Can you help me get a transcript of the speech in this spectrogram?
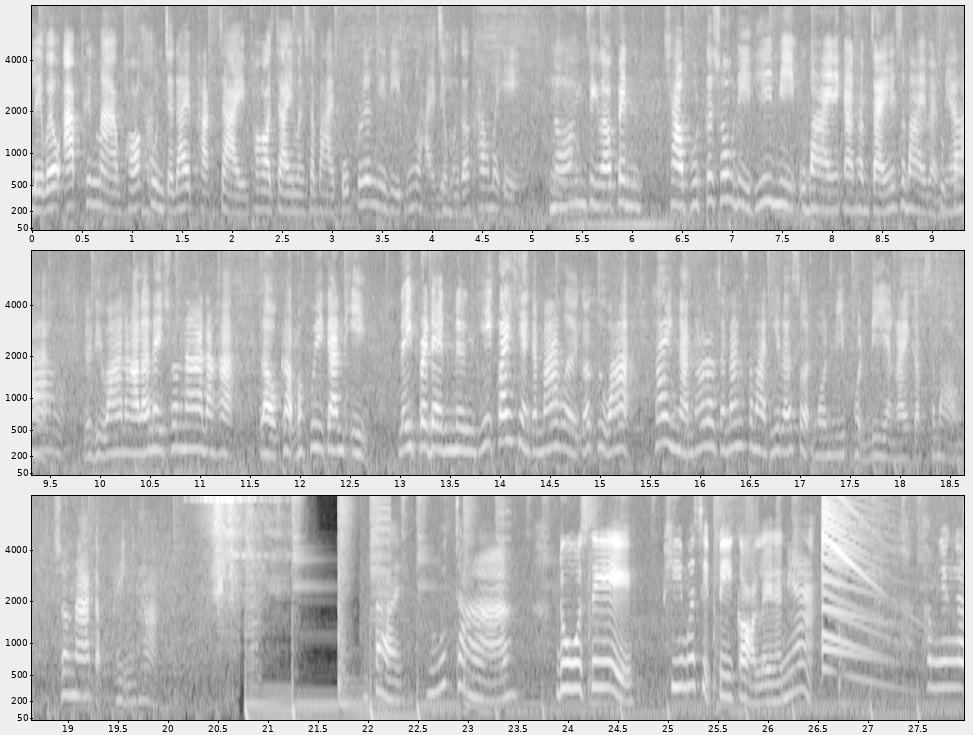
เลเวลอัพขึ้นมา เพราะคุณจะได้พักใจ พอใจมันสบายปุ๊บเรื่องดีๆทั้งหลายเดี๋ยวมันก็เข้ามาเอง เนาะจริงๆแล้วเป็นชาวพุทธก็โชคดีที่มีอุบายในการทำใจให้สบายแบบเนี้ยแหละถูกต้องเดี๋ยวดีว่านะคะ แล้วในช่วงหน้านะคะ เรากลับมาคุยกันอีกในอีกประเด็นหนึ่งที่ใกล้เคียงกันมากเลยก็คือว่า ถ้าอย่างนั้นถ้าเราจะนั่งสมาธิและสวดมนต์มีผลดีอย่างไรกับสมอง ช่วงหน้ากับพริ้งค่ะตายรู้จ๋าดูสิ พี่เมื่อสิปีก่อนเลยนะเนี่ยทำยังไง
